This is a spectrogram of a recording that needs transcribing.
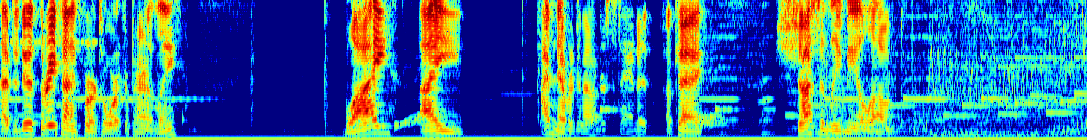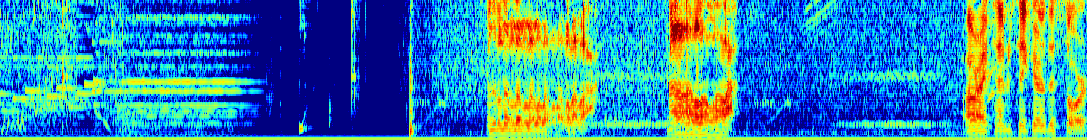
I have to do it three times for it to work, apparently. Why? I... I'm never gonna understand it, okay? Shush and leave me alone. Alright, time to take care of this sword.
